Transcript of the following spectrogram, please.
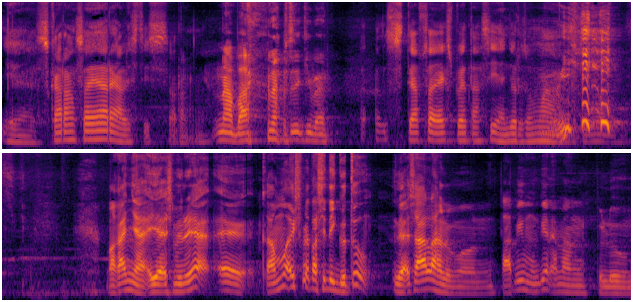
Ya, sekarang saya realistis orangnya. Kenapa? Kenapa sih gimana? Setiap saya ekspektasi hancur semua. Makanya ya sebenarnya eh kamu ekspektasi tinggi tuh nggak salah loh mon. Tapi mungkin emang belum.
